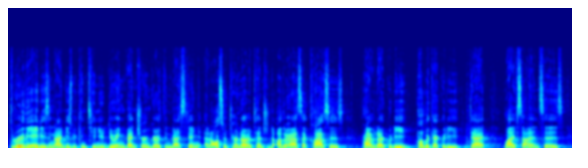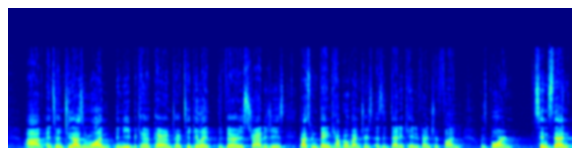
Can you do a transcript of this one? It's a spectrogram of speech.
Through the 80s and 90s, we continued doing venture and growth investing and also turned our attention to other asset classes, private equity, public equity, debt, life sciences. Um, and so in 2001, the need became apparent to articulate the various strategies. That's when Bain Capital Ventures, as a dedicated venture fund, was born. Since then,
